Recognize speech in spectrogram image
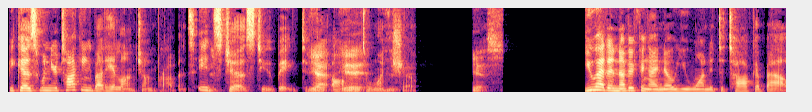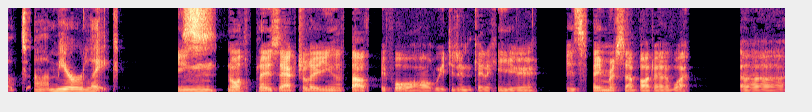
Because when you're talking about Heilongjiang province, it's just too big to Yeah, fit all it- into one show. Yes. You had another thing I know you wanted to talk about uh, Mirror Lake. In North Place, actually, in the south, before we didn't get here, it's famous about uh, what? Uh,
